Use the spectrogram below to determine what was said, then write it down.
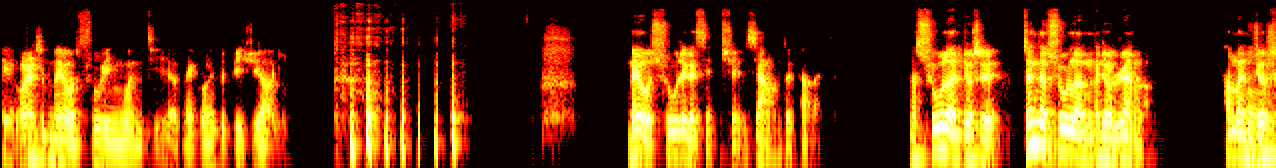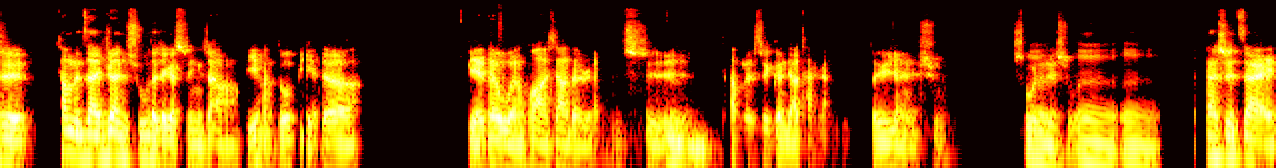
美国人是没有输赢问题的，美国人是必须要赢，没有输这个选选项对他来讲，那输了就是真的输了，那就认了。他们就是。他们在认输的这个事情上，比很多别的别的文化下的人是，他们是更加坦然的对于认输，输就是输，嗯嗯。但是在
